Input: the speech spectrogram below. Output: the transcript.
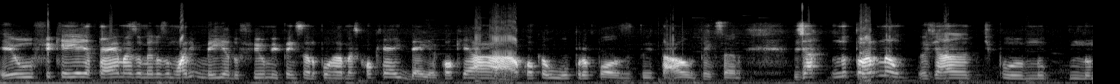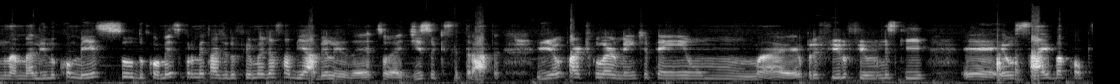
Eu fiquei até mais ou menos uma hora e meia do filme pensando, porra, mas qual que é a ideia? Qual que é, a, qual que é o propósito e tal, pensando. Já no Thor, não. Eu já, tipo, no, no- ali no começo, do começo pra metade do filme, eu já sabia, ah, beleza, é, é disso que se trata. E eu, particularmente, tenho uma. Eu prefiro filmes que é, eu saiba qual que,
